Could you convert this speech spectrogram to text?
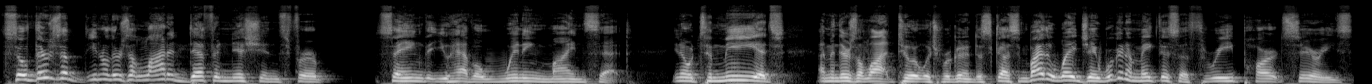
So there's a you know there's a lot of definitions for saying that you have a winning mindset. You know, to me it's I mean there's a lot to it which we're going to discuss. And by the way, Jay, we're going to make this a three-part series.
